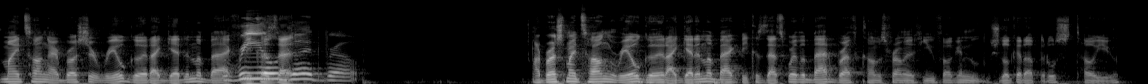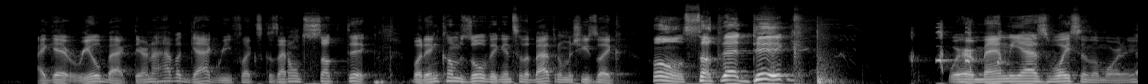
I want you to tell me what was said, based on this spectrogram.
my tongue, I brush it real good. I get in the back. real that, good, bro. I brush my tongue real good. I get in the back because that's where the bad breath comes from. If you fucking look it up, it'll tell you. I get real back there and I have a gag reflex because I don't suck dick. But in comes Zovig into the bathroom and she's like, oh, suck that dick. With her manly ass voice in the morning.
